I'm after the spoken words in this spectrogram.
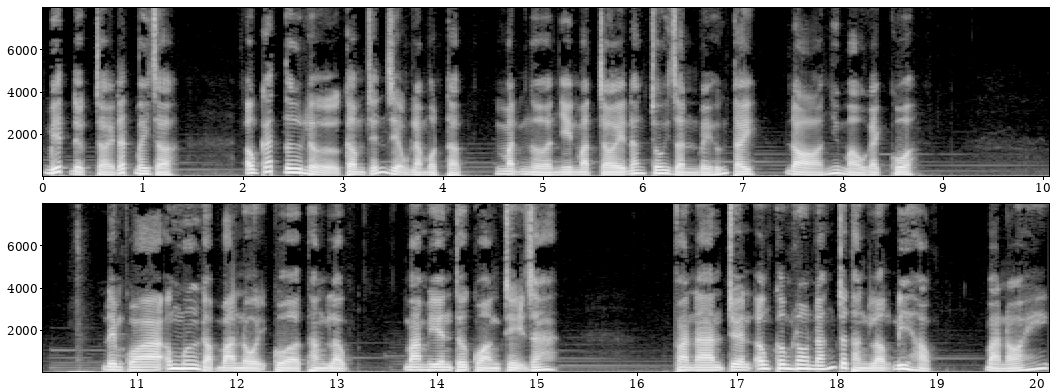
biết được trời đất bây giờ. Ông Cát Tư Lự cầm chén rượu làm một tập, mặt ngửa nhìn mặt trời đang trôi dần về hướng Tây, đỏ như màu gạch cua. Đêm qua, ông mơ gặp bà nội của thằng Lộc. Bà hiên từ Quảng Trị ra. Phàn nàn chuyện ông không lo lắng cho thằng Lộc đi học. Bà nói,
